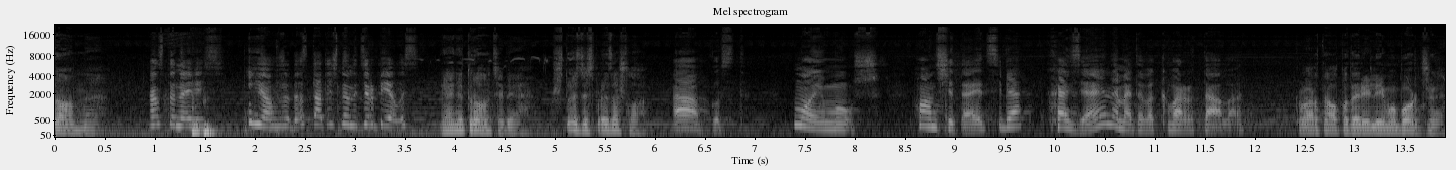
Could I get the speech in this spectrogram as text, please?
Мадонна, Остановись. Я уже достаточно натерпелась. я не трону тебя. Что здесь произошло? Август, мой муж. Он считает себя хозяином этого квартала. Квартал подарили ему Борджия.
